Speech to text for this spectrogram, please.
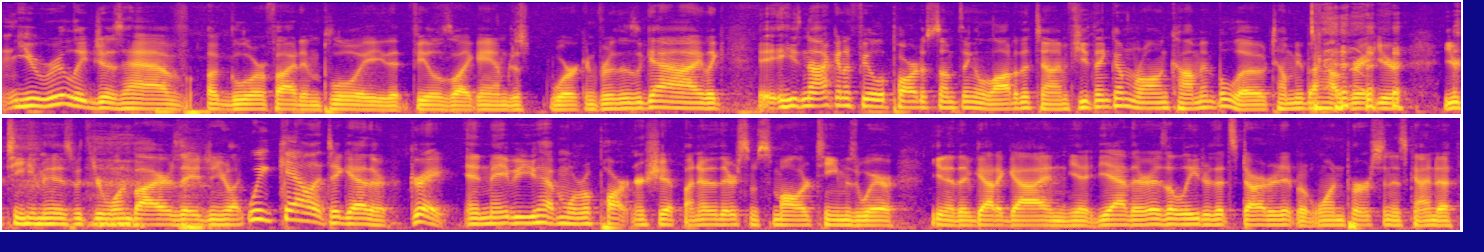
you really just have a glorified employee that feels like, hey, I'm just working for this guy. Like, he's not going to feel a part of something a lot of the time. If you think I'm wrong, comment below. Tell me about how great your your team is with your one buyer's agent. You're like, we kill it together. Great. And maybe you have more of a partnership. I know there's some smaller teams where, you know, they've got a guy and yeah, yeah there is a leader that started it, but one person is kind of,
